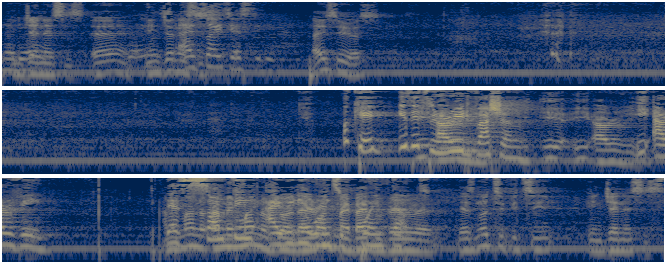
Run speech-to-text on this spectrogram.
No, in there Genesis. Eh, in I saw it yesterday. Are you serious? Okay, easy to ERV. read version. E- ERV. ERV. I'm a There's man of- something I'm a man of I really I read want my to Bible point very out. well. There's no TPT in Genesis.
